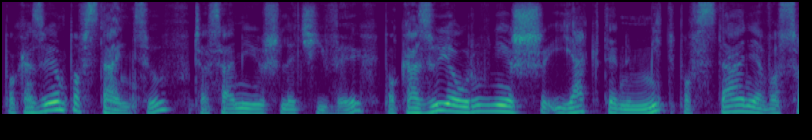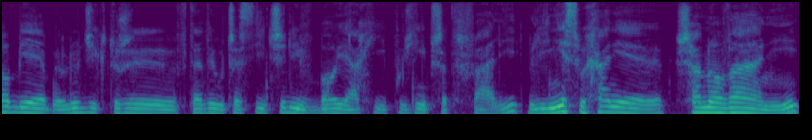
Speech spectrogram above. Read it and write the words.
Pokazują powstańców, czasami już leciwych. Pokazują również, jak ten mit powstania w osobie ludzi, którzy wtedy uczestniczyli w bojach i później przetrwali, byli niesłychanie szanowani.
